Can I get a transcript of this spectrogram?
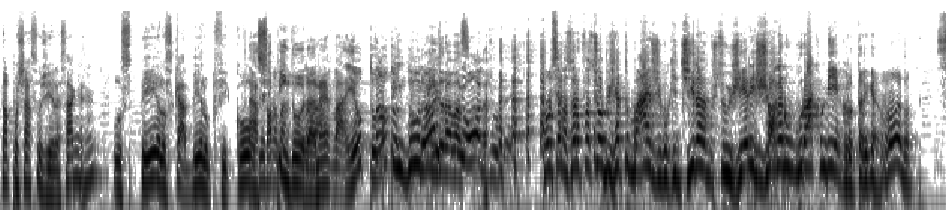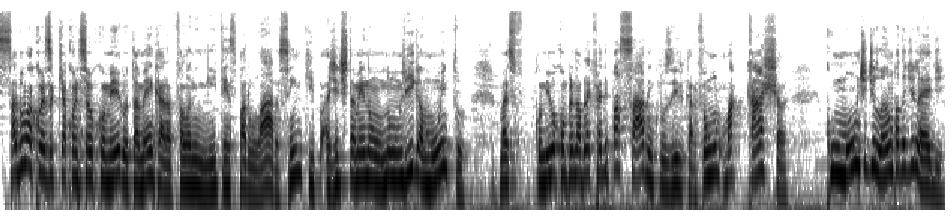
pra puxar a sujeira, saca? Uhum. Os pelos, cabelo que ficou. Ah, só pendura, né? Varreu tudo. Só pendura, pendura a Ai, que vassoura. ódio. Como se a vassoura fosse um objeto mágico que tira sujeira e joga num buraco negro, tá ligado? Mano, Sabe uma coisa que aconteceu comigo também, cara, falando em itens para o lar, assim, que a gente também não, não liga muito, mas comigo eu comprei na Black Friday passada, inclusive, cara. Foi um- uma caixa com um monte de lâmpada de LED.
